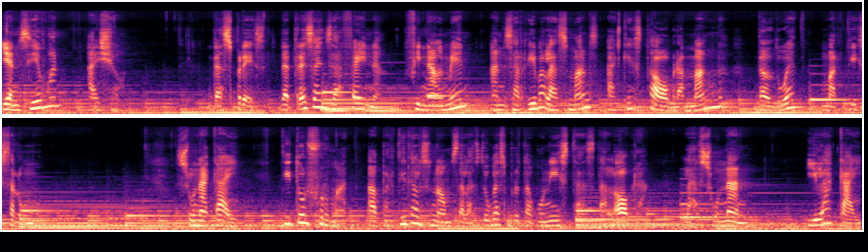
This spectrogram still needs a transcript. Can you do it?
I ens diuen això. Després de tres anys de feina, finalment ens arriba a les mans aquesta obra magna del duet Martí Salomó. Sunakai, títol format a partir dels noms de les dues protagonistes de l'obra, la Sunan i la Kai,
